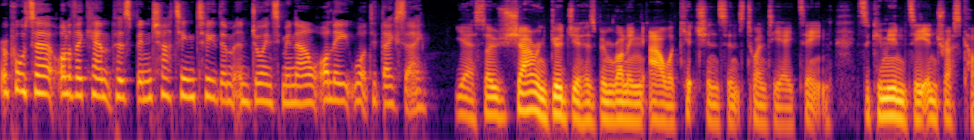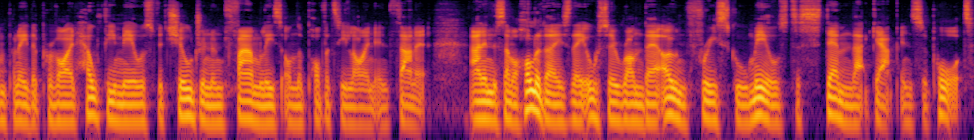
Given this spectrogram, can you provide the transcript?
Reporter Oliver Kemp has been chatting to them and joins me now. Ollie, what did they say? Yeah, so Sharon Goodyear has been running Our Kitchen since 2018. It's a community interest company that provide healthy meals for children and families on the poverty line in Thanet. And in the summer holidays, they also run their own free school meals to stem that gap in support.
